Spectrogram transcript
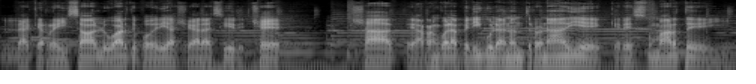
la que revisaba el lugar te podría llegar a decir, che, ya arrancó la película, no entró nadie, querés sumarte y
